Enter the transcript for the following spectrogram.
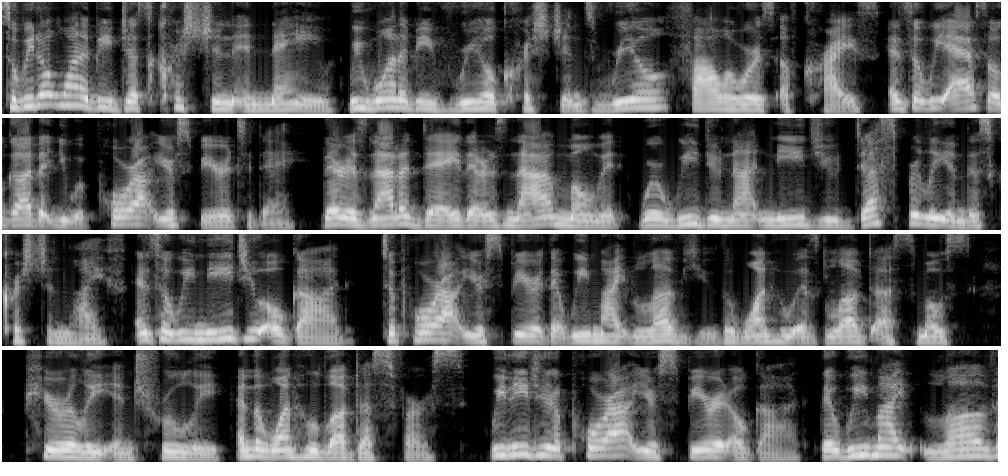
So we don't want to be just Christian in name. We want to be real Christians, real followers of Christ. And so we ask, oh God, that you would pour out your spirit today. There is not a day, there is not a moment where we do not need you desperately in this Christian life. And so we need you, oh God, to pour out your spirit that we might love you, the one who has loved us most purely and truly, and the one who loved us first. We need you to pour out your spirit, oh God, that we might love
